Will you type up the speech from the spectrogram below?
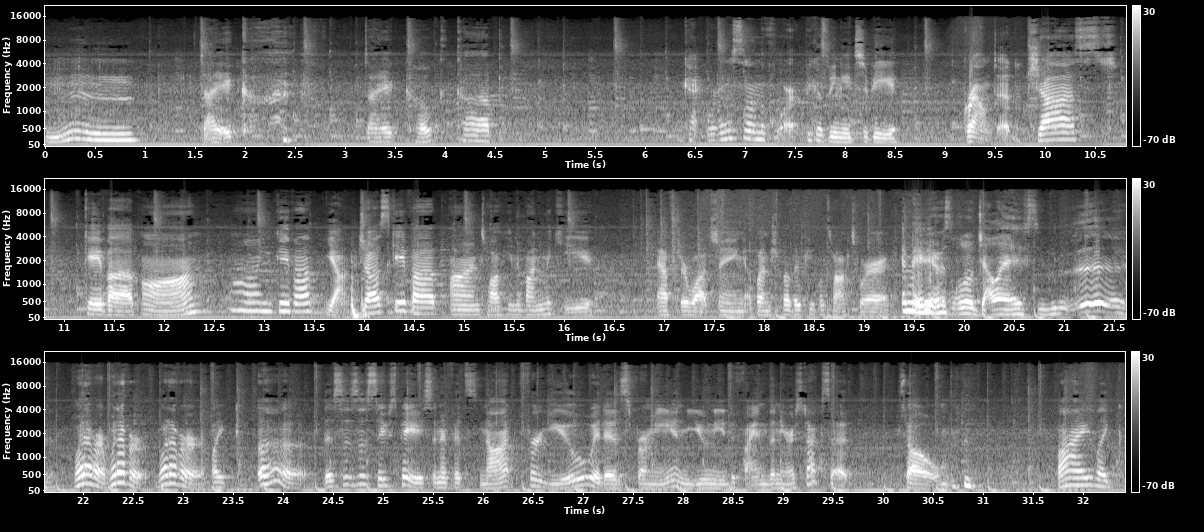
Mmm. Diet Diet Coke cup. Okay, we're gonna sit on the floor because we need to be grounded. Just gave up. Aw. Aw, oh, you gave up? Yeah, just gave up on talking to Bonnie McKee after watching a bunch of other people talk to her. And maybe I was a little jealous. Whatever, whatever, whatever. Like, ugh. This is a safe space, and if it's not for you, it is for me, and you need to find the nearest exit. So, bye. Like,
